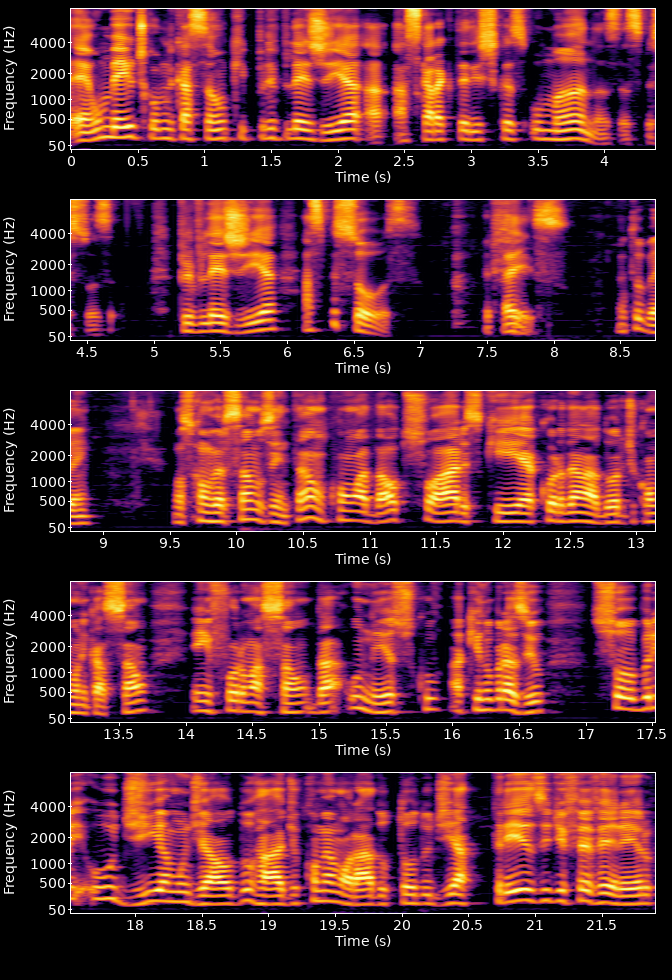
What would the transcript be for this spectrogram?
é um meio de comunicação que privilegia as características humanas das pessoas, privilegia as pessoas. Perfeito. É isso. Muito bem. Nós conversamos então com o Adalto Soares, que é coordenador de comunicação e informação da Unesco aqui no Brasil, sobre o Dia Mundial do Rádio, comemorado todo dia 13 de fevereiro,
